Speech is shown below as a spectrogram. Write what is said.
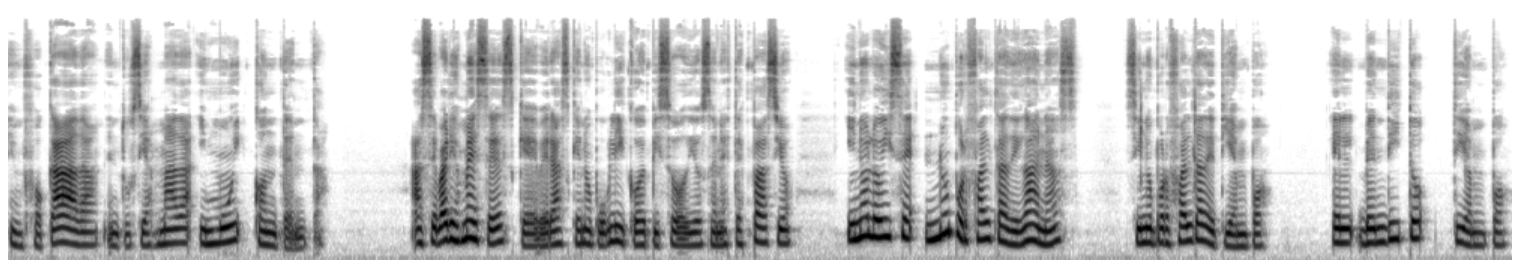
enfocada, entusiasmada y muy contenta. Hace varios meses que verás que no publico episodios en este espacio y no lo hice no por falta de ganas, sino por falta de tiempo. El bendito tiempo,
